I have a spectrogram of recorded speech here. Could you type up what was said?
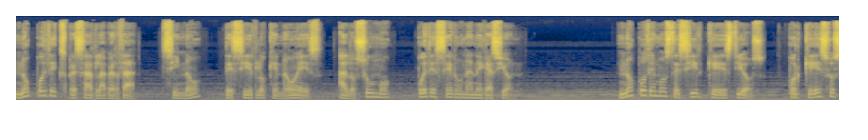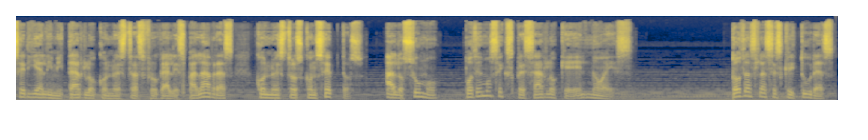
No puede expresar la verdad, sino, decir lo que no es, a lo sumo, puede ser una negación. No podemos decir que es Dios, porque eso sería limitarlo con nuestras frugales palabras, con nuestros conceptos. A lo sumo, podemos expresar lo que Él no es. Todas las escrituras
